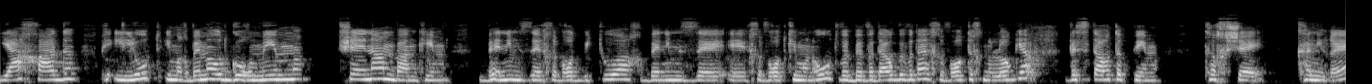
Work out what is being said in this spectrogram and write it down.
יחד פעילות עם הרבה מאוד גורמים שאינם בנקים, בין אם זה חברות ביטוח, בין אם זה אה, חברות קמעונאות ובוודאי ובוודאי חברות טכנולוגיה וסטארט-אפים, כך שכנראה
